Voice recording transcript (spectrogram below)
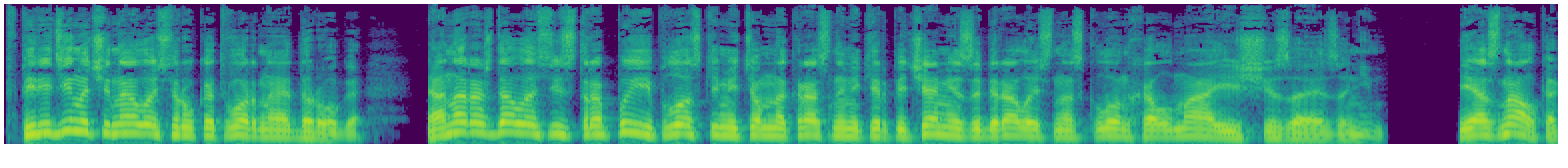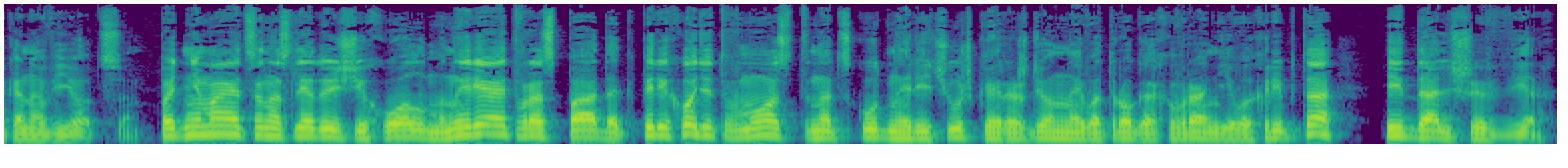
Впереди начиналась рукотворная дорога. Она рождалась из тропы и плоскими темно-красными кирпичами забиралась на склон холма, исчезая за ним. Я знал, как она вьется. Поднимается на следующий холм, ныряет в распадок, переходит в мост над скудной речушкой, рожденной в отрогах Враньего хребта, и дальше вверх,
